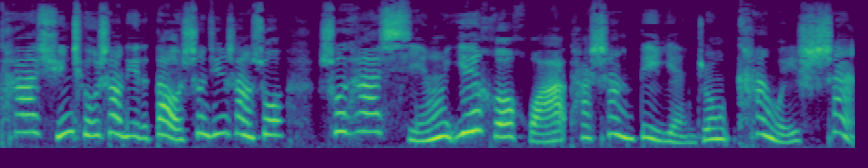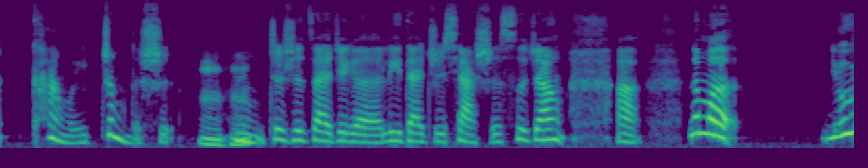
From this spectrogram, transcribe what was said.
他寻求上帝的道，圣经上说说他行耶和华他上帝眼中看为善、看为正的事。嗯嗯，这是在这个历代之下十四章啊。那么，由于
